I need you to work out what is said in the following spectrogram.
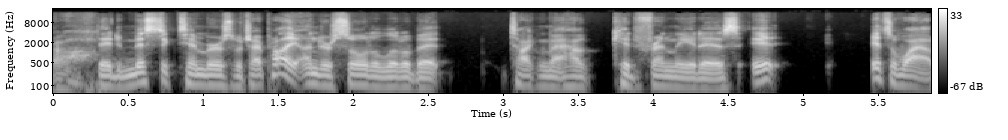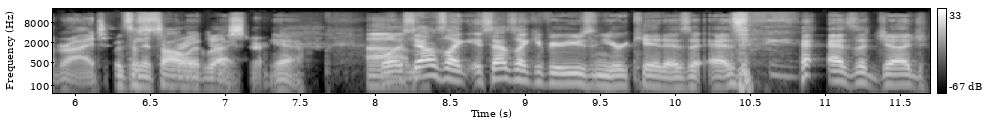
Oh. They did Mystic Timbers, which I probably undersold a little bit talking about how kid friendly it is. It it's a wild ride. It's a it's solid ride. Yeah. Um, well, it sounds like it sounds like if you're using your kid as a, as as a judge,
